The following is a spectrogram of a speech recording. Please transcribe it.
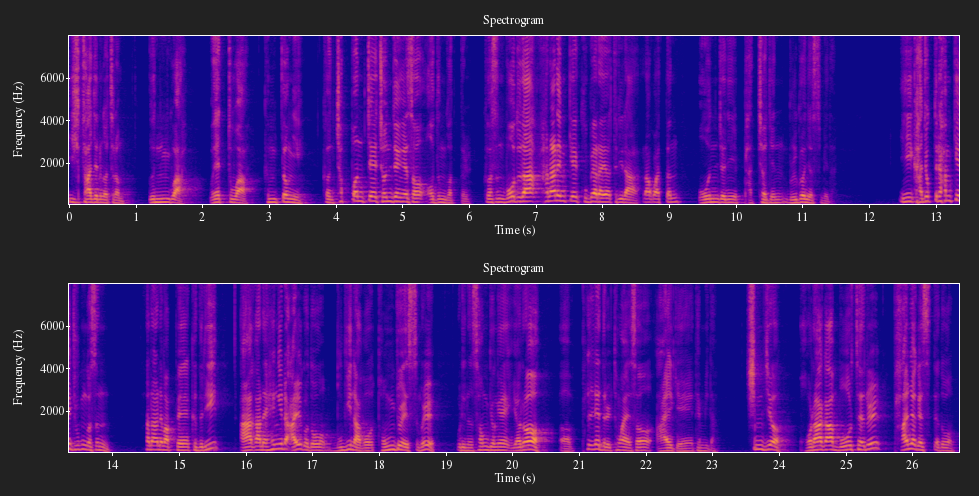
24절인 것처럼 은과 외투와 금덩이 그건 첫 번째 전쟁에서 얻은 것들 그것은 모두 다 하나님께 구별하여 드리라라고 했던 온전히 바쳐진 물건이었습니다. 이 가족들이 함께 죽은 것은 하나님 앞에 그들이 아간의 행위를 알고도 묵인하고 동조했음을 우리는 성경의 여러 어, 판례들을 통하여서 알게 됩니다. 심지어 고라가 모세를 반역했을 때도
